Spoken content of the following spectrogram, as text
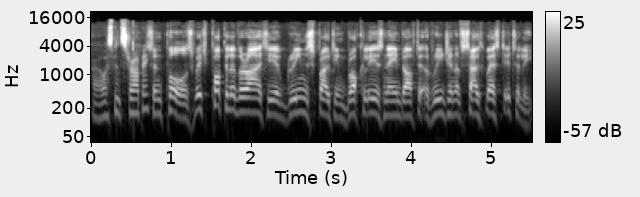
Uh, Westminster Abbey. St Paul's, which popular variety of green sprouting broccoli is named after a region of southwest Italy?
